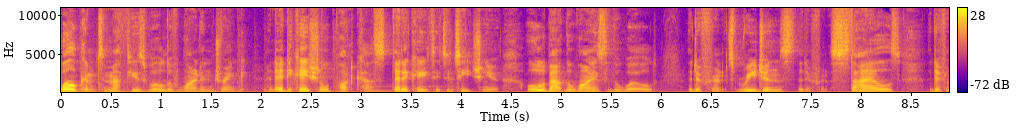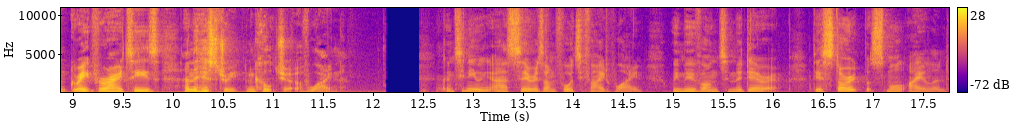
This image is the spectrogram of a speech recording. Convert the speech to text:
Welcome to Matthew's World of Wine and Drink, an educational podcast dedicated to teaching you all about the wines of the world, the different regions, the different styles, the different grape varieties, and the history and culture of wine. Continuing our series on fortified wine, we move on to Madeira, the historic but small island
